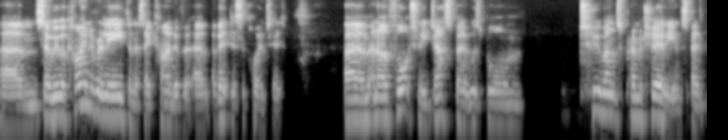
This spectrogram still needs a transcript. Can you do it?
Um, so we were kind of relieved and I say kind of um, a bit disappointed. Um, and unfortunately, Jasper was born two months prematurely and spent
